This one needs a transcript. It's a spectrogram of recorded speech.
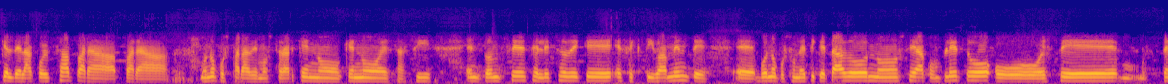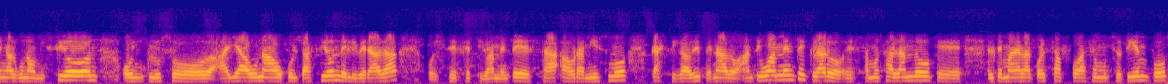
que el de la colza para, para, bueno, pues para demostrar que no, que no es así. Entonces, el hecho de que efectivamente, eh, bueno, pues un etiquetado no sea completo o esté, tenga alguna omisión o incluso haya una ocultación deliberada, pues efectivamente está ahora mismo castigado y penado. Antiguamente, claro, estamos hablando que el tema de la colza fue hace mucho tiempo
